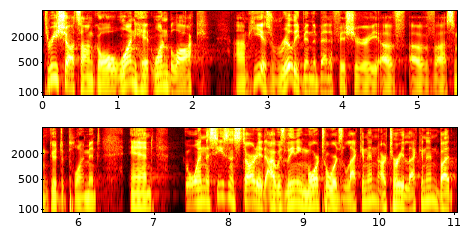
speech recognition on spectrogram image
three shots on goal, one hit, one block. Um, he has really been the beneficiary of of uh, some good deployment. And when the season started, I was leaning more towards Lehkonen, Artturi Lehkonen, but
